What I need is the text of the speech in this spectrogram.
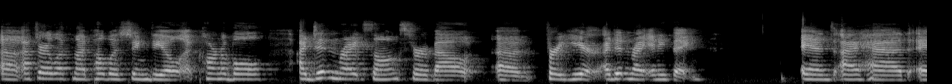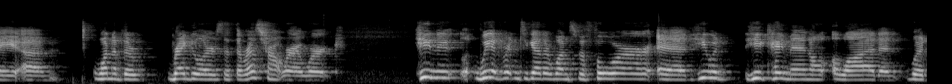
uh, after I left my publishing deal at Carnival, I didn't write songs for about um, for a year. I didn't write anything, and I had a um, one of the regulars at the restaurant where I work. He knew we had written together once before, and he would he came in a, lot and would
